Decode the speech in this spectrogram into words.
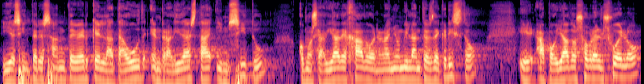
y es interesante ver que el ataúd en realidad está in situ, como se había dejado en el año 1000 a.C., eh, apoyado sobre el suelo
